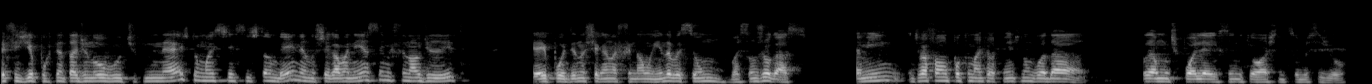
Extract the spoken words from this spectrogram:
PSG por tentar de novo o título inédito, Manchester City também, né? Não chegava nem a semifinal direito. E aí podendo chegar na final ainda vai ser um, vai ser um jogaço. Para mim, a gente vai falar um pouco mais para frente, não vou dar, vou dar muito spoiler assim do que eu acho sobre esse jogo.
